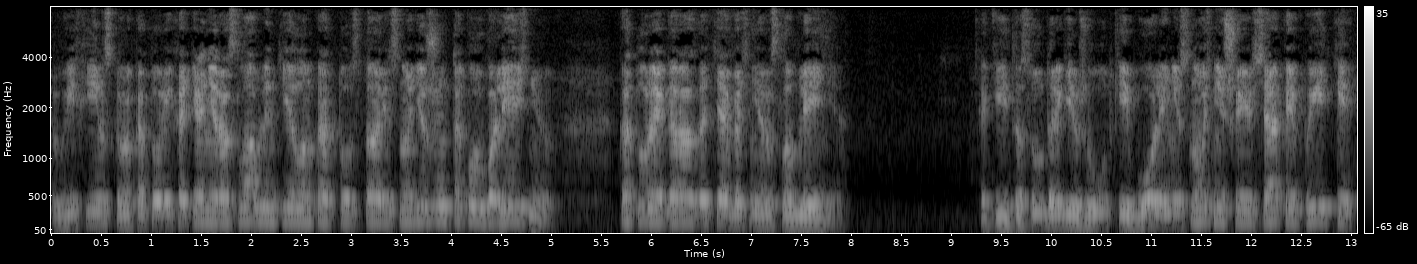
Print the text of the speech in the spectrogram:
Вифинского, который, хотя не расслаблен телом, как тот старец, но одержим такой болезнью, которая гораздо тягостнее расслабления. Какие-то судороги в желудке и боли, несноснейшие всякой пытки,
